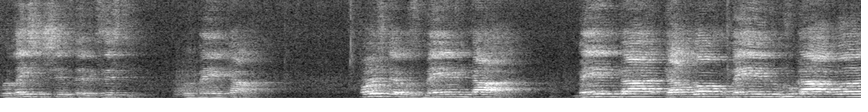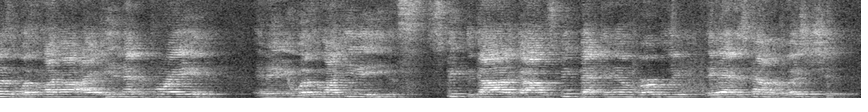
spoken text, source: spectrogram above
relationships that existed with mankind. First, there was man and God. Man and God got along. Man knew who God was. It wasn't like uh, I, he didn't have to pray, and, and it, wasn't like he, he could speak to God and God would speak back to him verbally. They had this kind of relationship.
